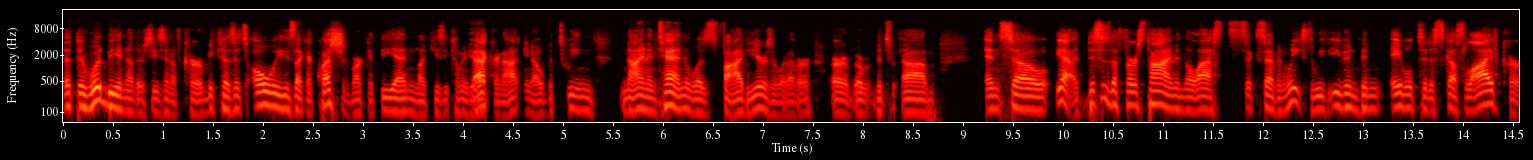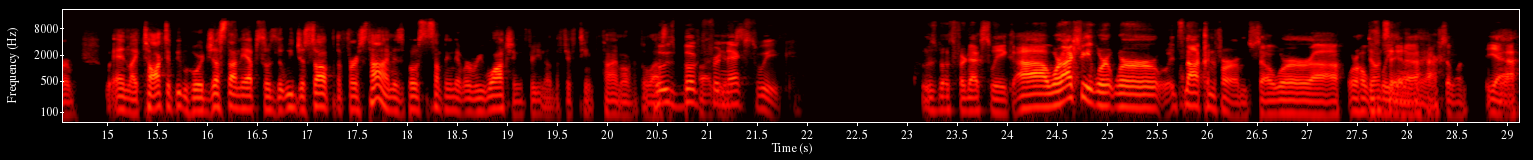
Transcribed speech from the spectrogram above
that there would be another season of Curb because it's always like a question mark at the end, like is he coming Yep. back or not? You know, between nine and ten was five years or whatever, or, or between. Um, and so, yeah, this is the first time in the last six, seven weeks that we've even been able to discuss live Curb and like talk to people who are just on the episodes that we just saw for the first time, as opposed to something that we're rewatching for you know the fifteenth time over the last. Who's booked for years. next week? Who's booked for next week? Uh, we're actually, we're, we're, it's not confirmed. So we're, uh, we're hopefully going to over there. have someone. Yeah.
